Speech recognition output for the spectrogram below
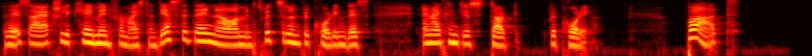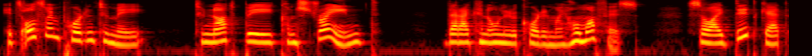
this. I actually came in from Iceland yesterday, now I'm in Switzerland recording this, and I can just start recording. But it's also important to me to not be constrained that I can only record in my home office. So I did get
